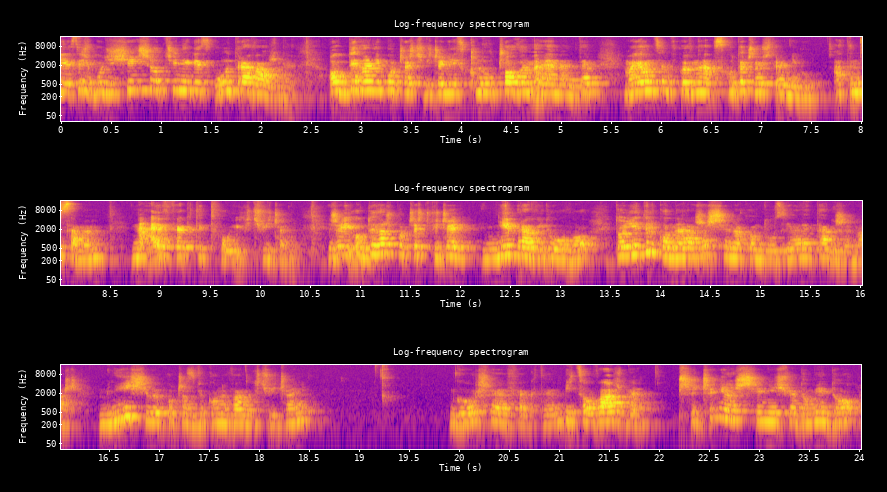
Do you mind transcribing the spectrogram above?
jesteś, bo dzisiejszy odcinek jest ultra ważny. Oddychanie podczas ćwiczeń jest kluczowym elementem mającym wpływ na skuteczność treningu, a tym samym na efekty Twoich ćwiczeń. Jeżeli oddychasz podczas ćwiczeń nieprawidłowo, to nie tylko narażasz się na kontuzję, ale także masz mniej siły podczas wykonywanych ćwiczeń, gorsze efekty i co ważne, przyczyniasz się nieświadomie do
